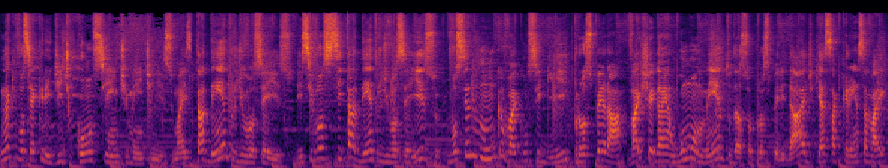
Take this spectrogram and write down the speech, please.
não é que você acredite conscientemente nisso, mas tá dentro de você isso. E se você tá dentro de você isso, você nunca vai conseguir prosperar. Vai chegar em algum momento da sua prosperidade que essa crença vai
